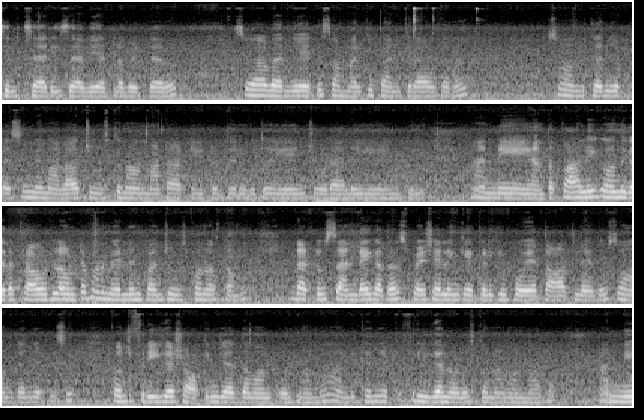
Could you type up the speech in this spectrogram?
సిల్క్ శారీస్ అవి ఎట్లా పెట్టారు. సో అవన్నీ అయితే సమ్మర్కి పనికిరావు కదా. సో అందుకని చెప్పేసి మేము అలా చూస్తున్నాం అనమాట అటు ఇటు తిరుగుతూ ఏం చూడాలి ఏంటి అన్నీ. అంత ఖాళీగా ఉంది కదా క్రౌడ్లో ఉంటే మనం వెళ్ళిన పని చూసుకొని వస్తాము. దట్టు సండే కదా స్పెషల్ ఇంకెక్కడికి పోయే థాట్ లేదు. సో అందుకని చెప్పేసి కొంచెం ఫ్రీగా షాపింగ్ చేద్దాం అనుకుంటున్నాము. అందుకని చెప్పి ఫ్రీగా నడుస్తున్నాము అనమాట అన్నీ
